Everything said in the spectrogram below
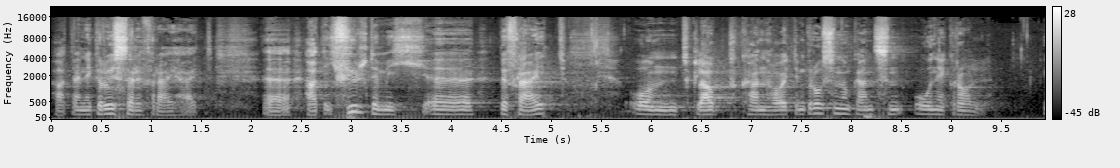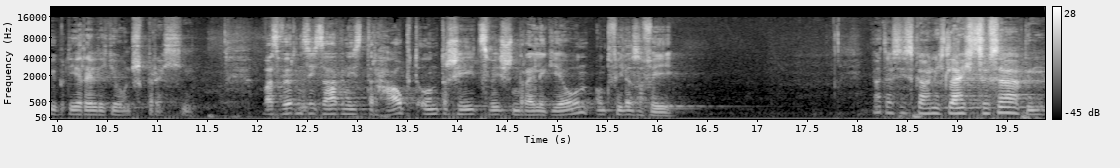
hat, eine größere Freiheit äh, hat. Ich fühlte mich äh, befreit und glaube, kann heute im Großen und Ganzen ohne Groll über die Religion sprechen. Was würden Sie sagen, ist der Hauptunterschied zwischen Religion und Philosophie? Ja, das ist gar nicht leicht zu sagen.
